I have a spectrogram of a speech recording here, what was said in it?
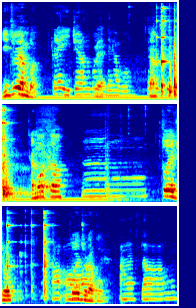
2주에 한 번. 그래 2주에 한 번 그래. 내가 뭐 자. 해줄 수 있지. 잘 먹었어. 음... 또 해줘. 어, 어. 또 해주라고. 알았어.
